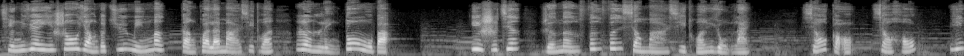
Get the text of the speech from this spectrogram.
请愿意收养的居民们赶快来马戏团认领动物吧！一时间，人们纷纷向马戏团涌来，小狗、小猴、鹦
